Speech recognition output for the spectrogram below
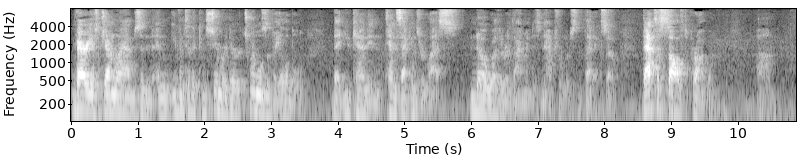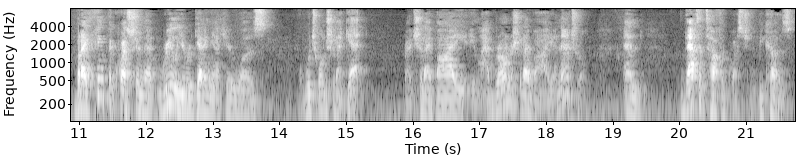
various gem labs and, and even to the consumer, there are tools available that you can, in 10 seconds or less, know whether a diamond is natural or synthetic. So that's a solved problem. Um, but I think the question that really you were getting at here was which one should I get? Right? Should I buy a lab grown or should I buy a natural? And that's a tougher question because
